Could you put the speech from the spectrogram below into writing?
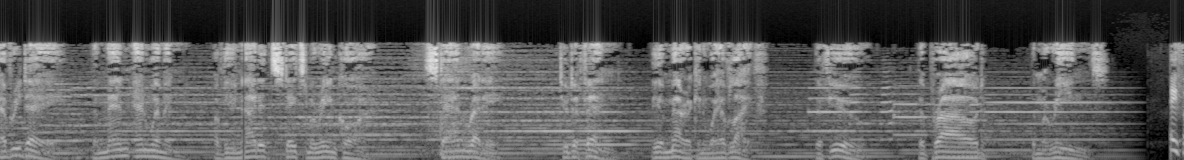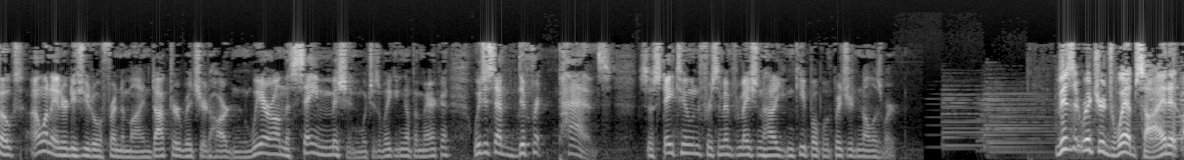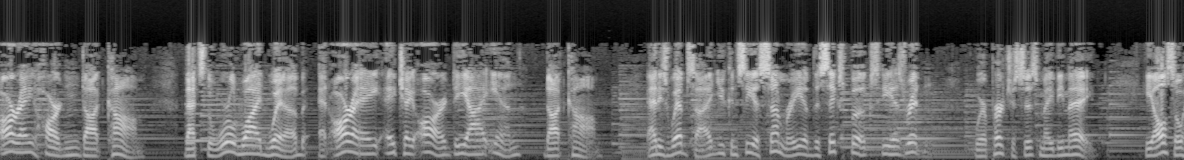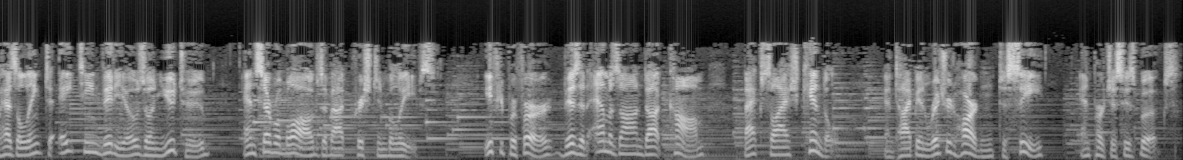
Every day, the men and women of the United States Marine Corps stand ready to defend the American way of life. The few, the proud, the Marines. Hey folks, I want to introduce you to a friend of mine, Dr. Richard Hardin. We are on the same mission, which is waking up America. We just have different paths. So stay tuned for some information on how you can keep up with Richard and all his work. Visit Richard's website at rahardin.com. That's the World Wide Web at R-A-H-A-R-D-I-N.com. At his website, you can see a summary of the six books he has written, where purchases may be made. He also has a link to 18 videos on YouTube and several blogs about Christian beliefs. If you prefer, visit Amazon.com backslash Kindle and type in Richard Hardin to see and purchase his books.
